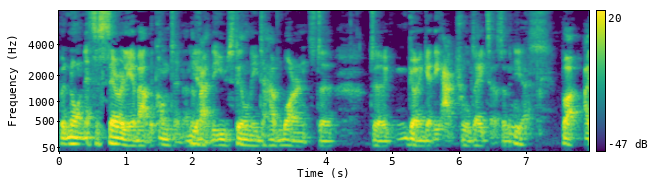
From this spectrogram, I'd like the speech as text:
but not necessarily about the content and the Yeah. fact that you still need to have warrants to to go and get the actual data. So that Yes. but I,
